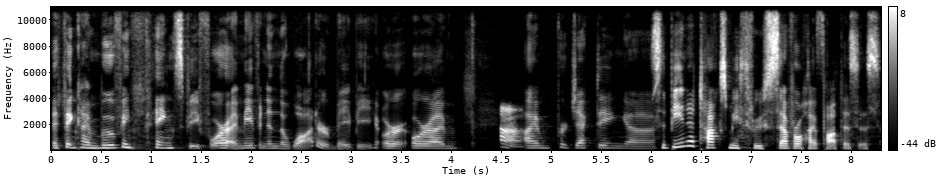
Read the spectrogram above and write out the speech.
I think I'm moving things before I'm even in the water, maybe, or or I'm I'm projecting. Uh... Sabina talks me through several hypotheses,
